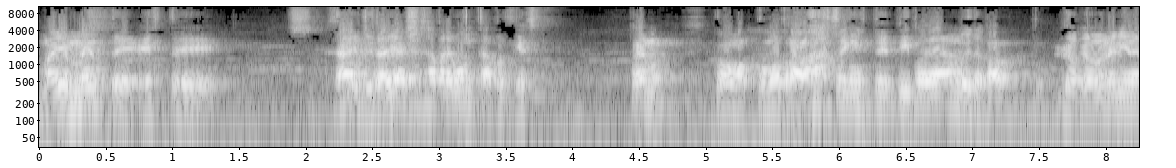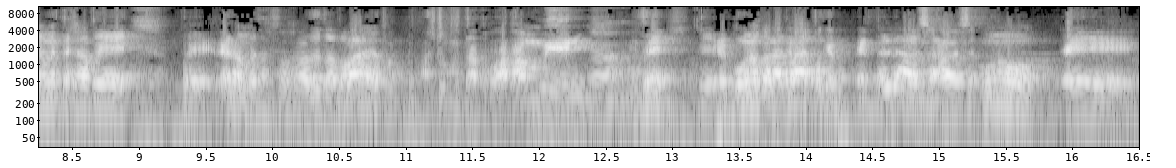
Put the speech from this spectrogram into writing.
mayormente, este, ¿sabes? Yo te había hecho esa pregunta porque, bueno, como, como trabajaste en este tipo de ámbito, lo que uno le viene a la mente es, pues, bueno, me estás forjando de tatuajes, pues, tú me tatuas también. Es bueno que la clave, porque es verdad, a veces, uno eh,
